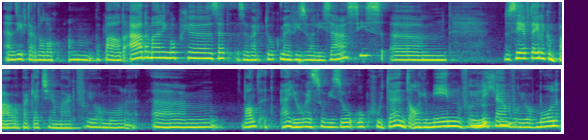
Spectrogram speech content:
En ze heeft daar dan nog een bepaalde ademhaling op gezet. Ze werkt ook met visualisaties. Ehm, dus zij heeft eigenlijk een powerpakketje gemaakt voor je hormonen. Ehm, want het, yoga is sowieso ook goed hè, in het algemeen, voor je lichaam, voor je hormonen.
